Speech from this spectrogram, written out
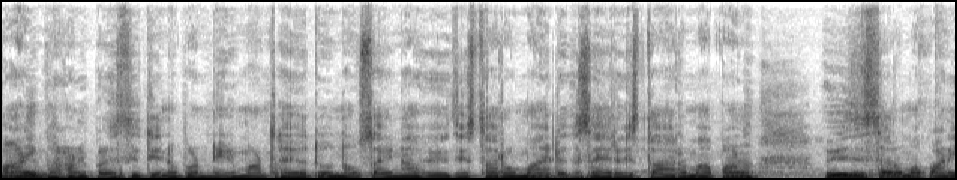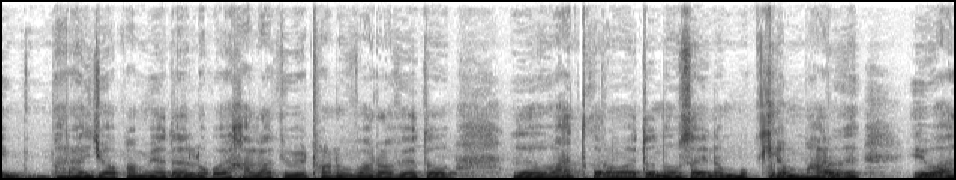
પાણી ભરાવાની પરિસ્થિતિનું પણ નિર્માણ થયું હતું. નવસારીના વિવિધ વિસ્તારોમાં, એટલે કે શહેર વિસ્તારમાં પણ વિવિધ વિસ્તારોમાં પાણી ભરાઈ જવા પામ્યા હતા. લોકોએ હાલાકી વેઠવાનો વારો આવ્યો હતો. વાત કરવામાં આવે તો નવસારીના મુખ્ય માર્ગ એવા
